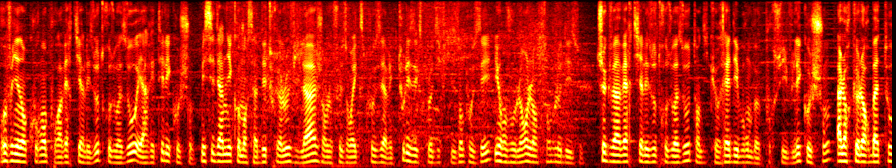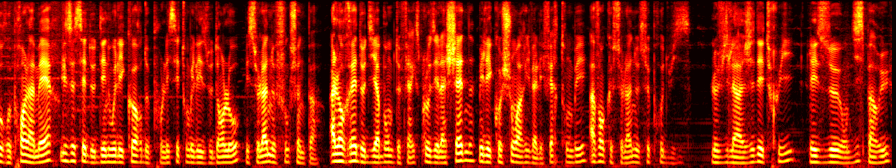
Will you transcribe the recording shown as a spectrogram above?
reviennent en courant pour avertir les autres oiseaux arrêter les cochons. Mais ces derniers commencent à détruire le village en le faisant exploser avec tous les explosifs qu'ils ont posés et en volant l'ensemble des œufs. Chuck va avertir les autres oiseaux tandis que Red et Bomb poursuivent les cochons. Alors que leur bateau reprend la mer, ils essaient de dénouer les cordes pour laisser tomber les œufs dans l'eau, mais cela ne fonctionne pas. Alors Red dit à Bomb de faire exploser la chaîne, mais les cochons arrivent à les faire tomber avant que cela ne se produise. Le village est détruit, les œufs ont disparu.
